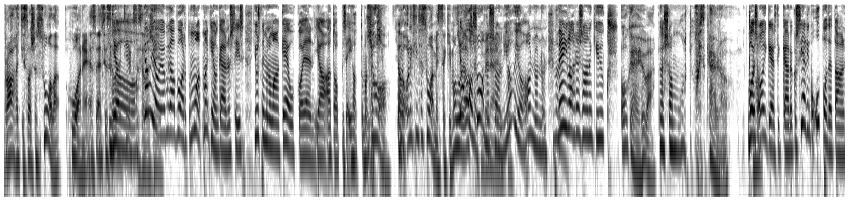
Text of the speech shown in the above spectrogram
raahatti sellaisen suolahuoneeseen. Siis Joo. tiedätkö joo, joo, joo, mikä on vuorot. Mäkin on käynyt siis just nimenomaan keuhkojen ja atooppisen ihottuman takia. Joo, joo. Oliko niitä Suomessakin? Mä Joo, Suomessa on. Joo, joo, on, on, on. No. Meilahdessa ainakin yksi. Okei, okay, hyvä. Jossain muuallakin. Vois käydä. Voisi oikeasti käydä, koska siellä niinku upotetaan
